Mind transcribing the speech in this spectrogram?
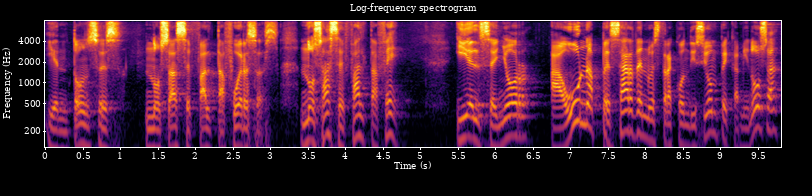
y entonces nos hace falta fuerzas, nos hace falta fe. Y el Señor, aun a pesar de nuestra condición pecaminosa,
